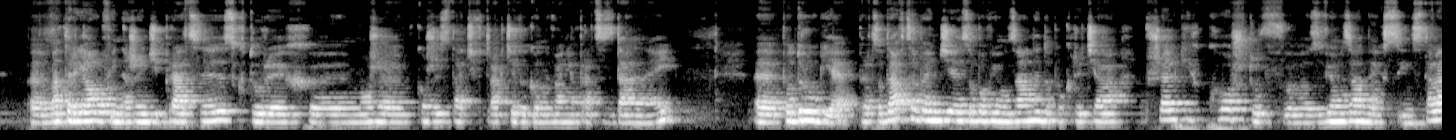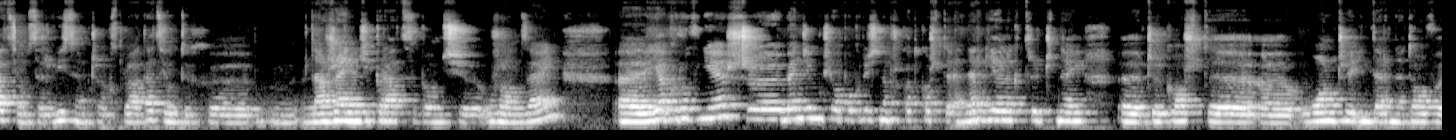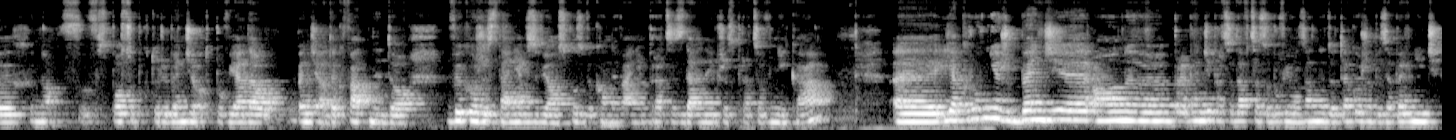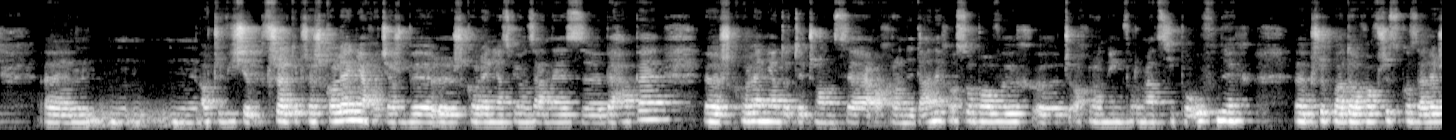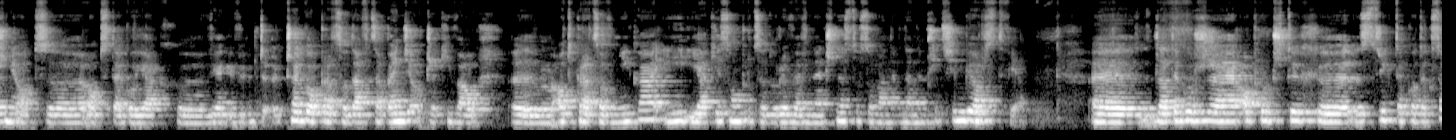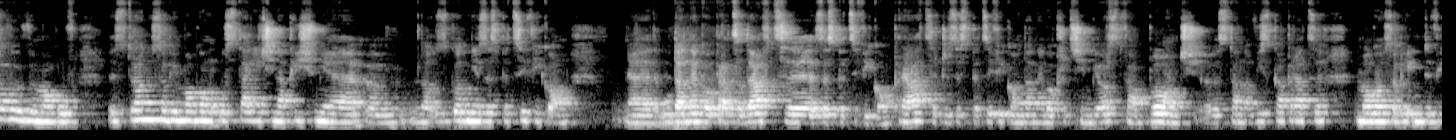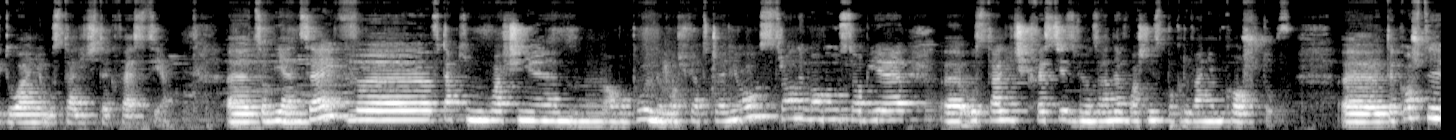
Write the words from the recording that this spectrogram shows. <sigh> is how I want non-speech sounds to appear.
materiałów i narzędzi pracy, z których e, może korzystać w trakcie wykonywania pracy zdalnej. E, po drugie, pracodawca będzie zobowiązany do pokrycia wszelkich kosztów związanych z instalacją, serwisem czy eksploatacją tych narzędzi pracy bądź urządzeń E, jak również e, będzie musiał pokryć na przykład koszty energii elektrycznej e, czy koszty łączy internetowych no, w, w sposób, który będzie odpowiadał, będzie adekwatny do wykorzystania w związku z wykonywaniem pracy zdalnej przez pracownika. Jak również będzie on, będzie pracodawca zobowiązany do tego, żeby zapewnić oczywiście wszelkie przeszkolenia, chociażby y, szkolenia związane z BHP, y, szkolenia dotyczące ochrony danych osobowych y, czy ochrony informacji poufnych. Przykładowo, wszystko zależnie od, od tego, jak, czego pracodawca będzie oczekiwał od pracownika i jakie są procedury wewnętrzne stosowane w danym przedsiębiorstwie. Dlatego, że oprócz tych stricte kodeksowych wymogów, strony sobie mogą ustalić na piśmie no, zgodnie ze specyfiką e, udanego pracodawcy, ze specyfiką pracy czy ze specyfiką danego przedsiębiorstwa bądź e, stanowiska pracy, mogą sobie indywidualnie ustalić te kwestie. E, co więcej, w, w takim właśnie mm, obopólnym oświadczeniu strony mogą sobie ustalić kwestie związane właśnie z pokrywaniem kosztów. E, te koszty,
